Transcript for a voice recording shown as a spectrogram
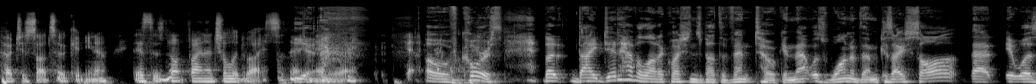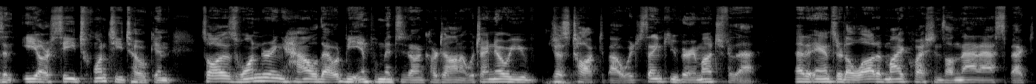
purchase our token. You know, this is not financial advice yeah. Anyway. oh, of course. But I did have a lot of questions about the Vent token. That was one of them because I saw that it was an ERC20 token. So I was wondering how that would be implemented on Cardano, which I know you've just talked about, which thank you very much for that. That answered a lot of my questions on that aspect.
